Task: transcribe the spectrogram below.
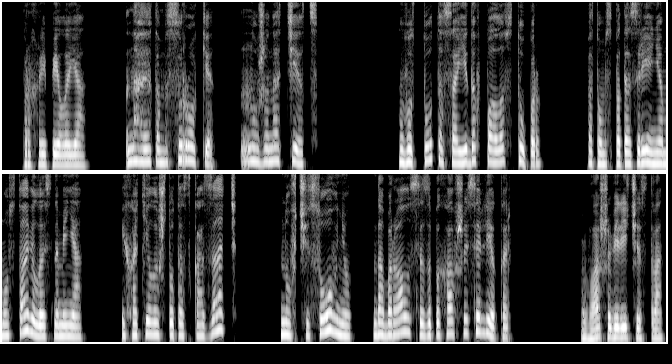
— прохрипела я. «На этом сроке нужен отец». Вот тут Асаида впала в ступор. Потом с подозрением уставилась на меня и хотела что-то сказать, но в часовню добрался запыхавшийся лекарь. «Ваше Величество,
